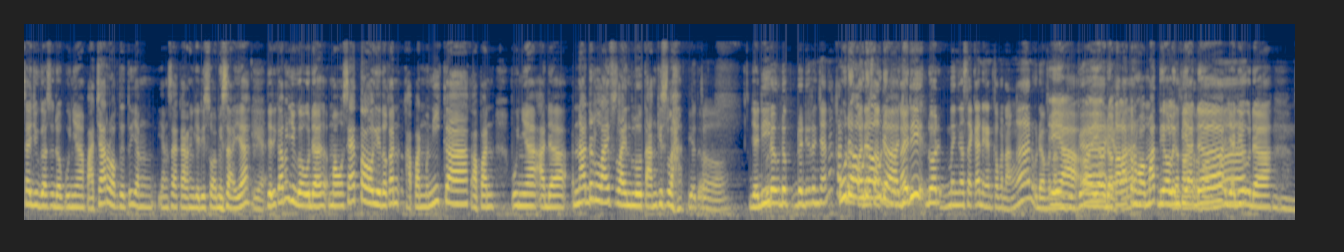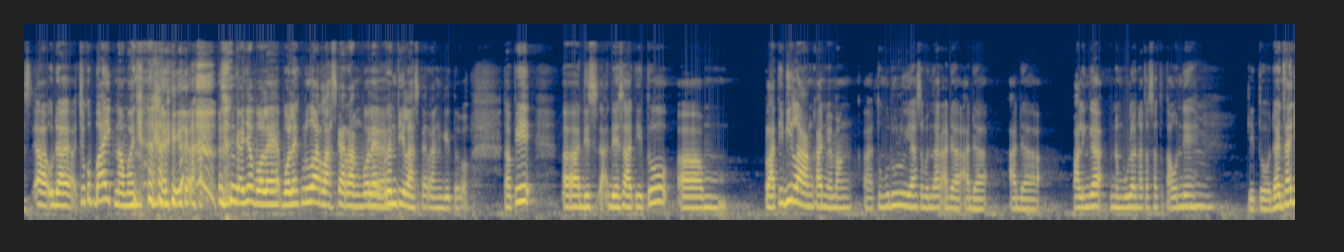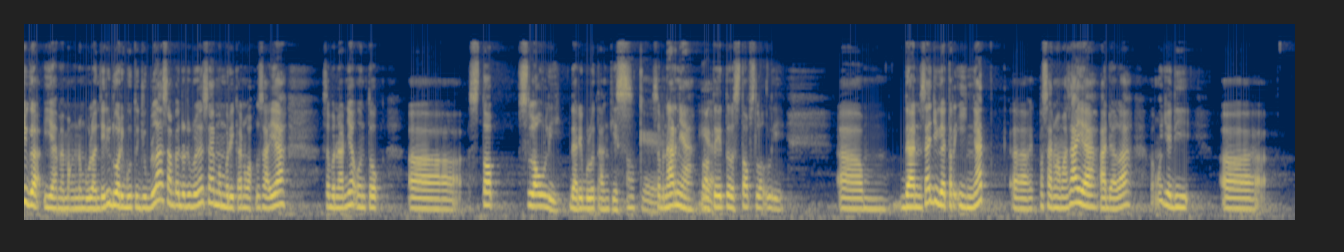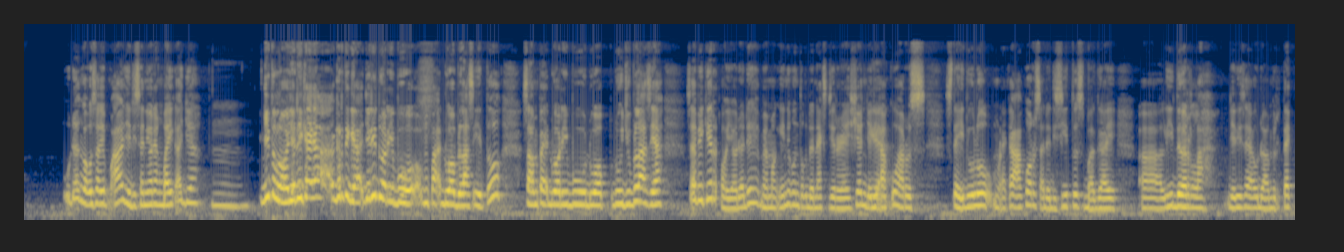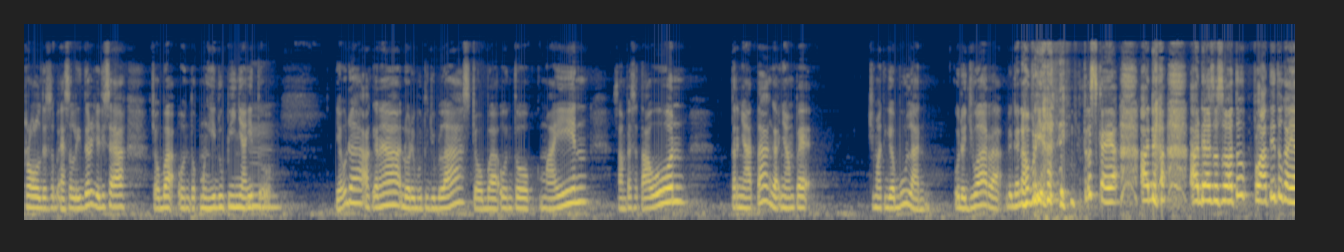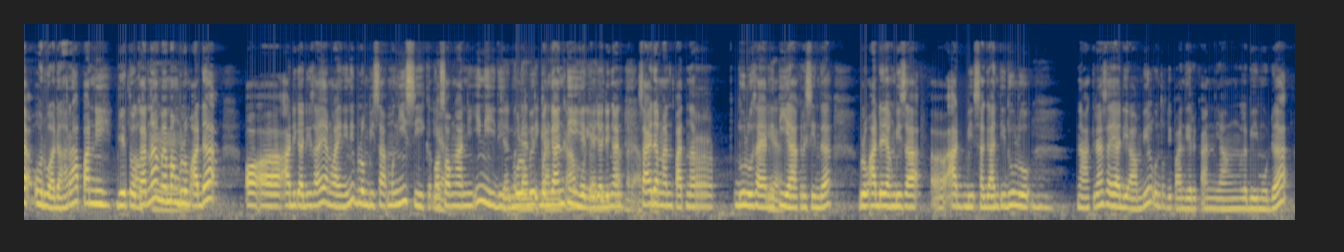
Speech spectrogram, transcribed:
saya juga sudah punya pacar waktu itu yang yang sekarang jadi suami saya Iya. jadi kami juga udah mau settle gitu kan kapan menikah kapan punya ada another life selain bulu tangkis lah gitu Betul. jadi udah udah udah direncanakan Udah, pada udah, saat udah. itu kan? Jadi dua- menyelesaikan dengan kemenangan, udah menang Iya, juga. oh ya udah ya kalah kan? terhormat di Olimpiade, terhormat. jadi udah uh, udah cukup baik namanya. Seenggaknya boleh boleh keluar lah sekarang, boleh Iya. berhenti lah sekarang gitu. Tapi uh, di, di saat itu um, pelatih bilang kan memang uh, tunggu dulu ya sebentar ada ada ada paling nggak enam bulan atau satu tahun deh Hmm. gitu dan saya juga iya memang enam bulan jadi 2017 sampai 2018 saya memberikan waktu saya sebenarnya untuk uh, stop slowly dari bulu tangkis Oke. sebenarnya Iya. waktu itu stop slowly Um, dan saya juga teringat uh, pesan mama saya adalah kamu jadi uh, udah nggak usah ah, jadi senior yang baik aja. Hmm. gitu loh jadi kayak ngerti gak jadi 2012 itu sampai 2017 ya saya pikir oh ya udah deh memang ini untuk the next generation jadi Iya. aku harus stay dulu mereka aku harus ada di situ sebagai uh, leader lah. Jadi saya udah ambil take role as as a leader jadi saya coba untuk menghidupinya itu. Ya udah akhirnya 2017 coba untuk main sampai setahun ternyata nggak nyampe cuma tiga bulan udah juara dengan Apriani terus kayak ada ada sesuatu pelatih tuh kayak waduh ada harapan nih gitu. Karena Oke. memang belum ada oh, eh, adik-adik saya yang lain ini belum bisa mengisi kekosongan ini di Dan belum mengganti gitu. ya jadi jadi dengan saya dengan partner dulu saya Iya. Nitya Krisinda belum ada yang bisa eh, ad- bisa ganti dulu. Nah akhirnya saya diambil untuk dipandirkan yang lebih muda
